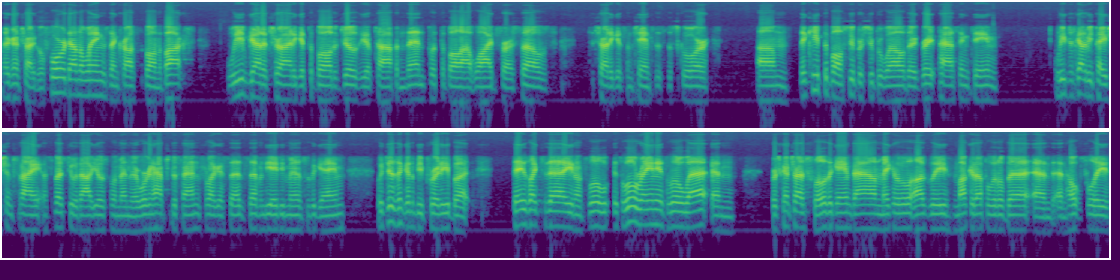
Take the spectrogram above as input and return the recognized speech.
They're going to try to go forward down the wings, then cross the ball in the box. We've got to try to get the ball to Josie up top and then put the ball out wide for ourselves to try to get some chances to score. Um, they keep the ball super, super well. They're a great passing team we've just got to be patient tonight, especially without Yoselin in there. We're going to have to defend for, like I said, 70, 80 minutes of the game, which isn't going to be pretty. But days like today, you know, it's a little, it's a little rainy, it's a little wet, and we're just going to try to slow the game down, make it a little ugly, muck it up a little bit, and and hopefully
